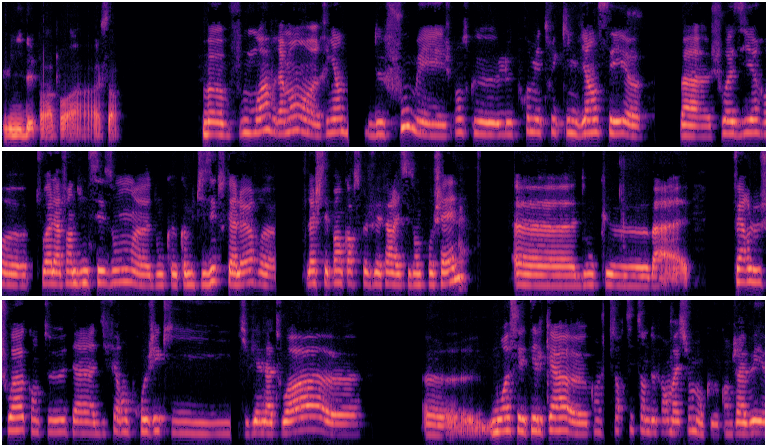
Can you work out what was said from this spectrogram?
une idée par rapport à, ça? Bah, Moi, vraiment rien de fou, mais je pense que le premier truc qui me vient, c'est euh, bah, choisir, tu vois, à la fin d'une saison. Donc, comme je disais tout à l'heure Là, je sais pas encore ce que je vais faire la saison prochaine. Euh, donc, euh, bah, faire le choix quand euh, tu as différents projets qui, qui viennent à toi. Euh, euh, moi, c'était le cas quand je suis sortie de centre de formation, donc quand j'avais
